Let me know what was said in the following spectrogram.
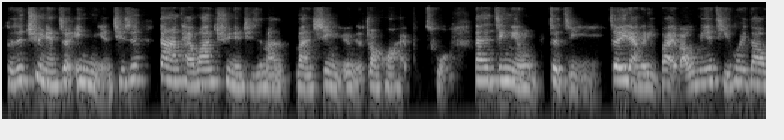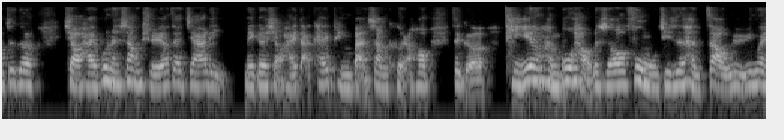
可是去年这一年，其实当然台湾去年其实蛮蛮幸运的，状况还不错。但是今年这几这一两个礼拜吧，我们也体会到这个小孩不能上学，要在家里每个小孩打开平板上课，然后这个体验很不好的时候，父母其实很躁郁，因为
